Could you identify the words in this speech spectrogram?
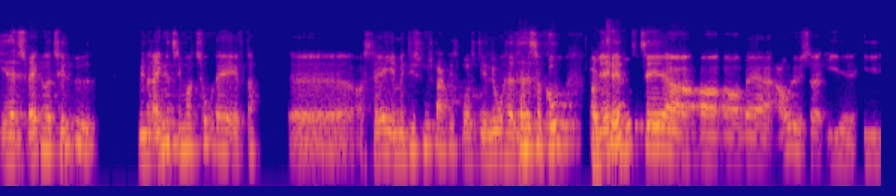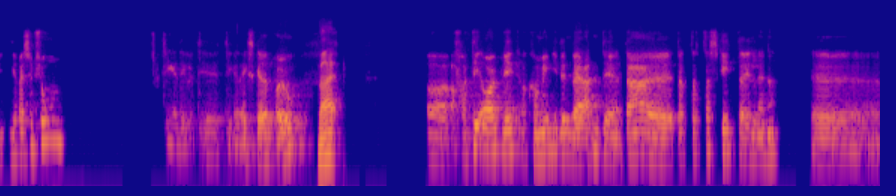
De havde desværre ikke noget at tilbyde, men ringede til mig to dage efter øh, og sagde, jamen de synes faktisk, at vores dialog havde været så god, om okay. jeg ikke havde lyst til at, at, at være afløser i, i, i receptionen. Jeg tænker, det, det, det kan da ikke skade at prøve. Nej. Og, og fra det øjeblik at komme ind i den verden der, der, øh, der, der, der skete der et eller andet. Øh,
